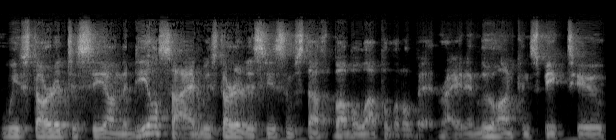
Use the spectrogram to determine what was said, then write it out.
we started to see on the deal side, we started to see some stuff bubble up a little bit, right? And Lujan can speak to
